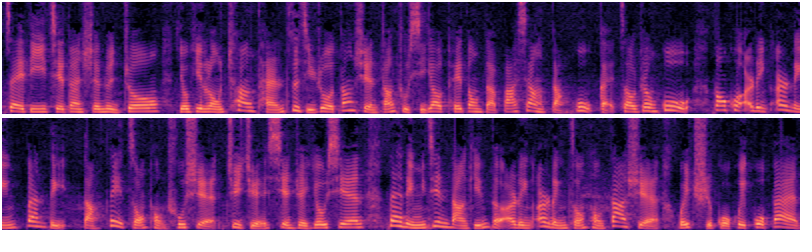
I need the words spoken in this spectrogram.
在第一阶段申论中，尤银龙畅谈自己若当选党主席要推动的八项党务改造任务，包括二零二零办理党内总统初选，拒绝现任优先，带领民进党赢得二零二零总统大选，维持国会过半，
